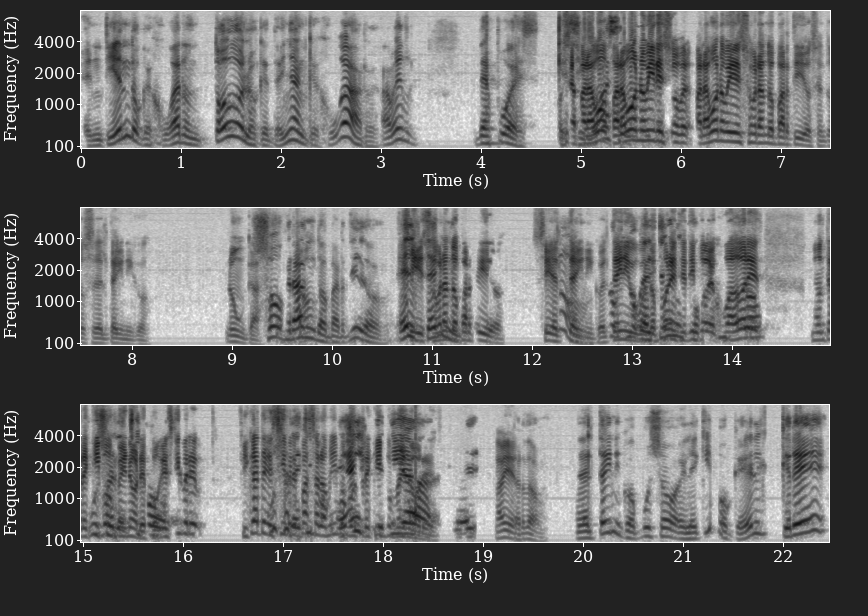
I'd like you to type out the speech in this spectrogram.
entiendo que jugaron todos los que tenían que jugar. A ver, después, o sea, para, vos, para, vos no viene para vos no viene sobrando partidos entonces el técnico. Nunca. ¿Sobrando partidos? Sí, sobrando partidos. Sí, el técnico. El técnico cuando pone este tipo de jugadores contra equipos menores. porque siempre, fíjate que siempre pasa lo mismo contra equipos menores. Perdón. El técnico puso el equipo que él cree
